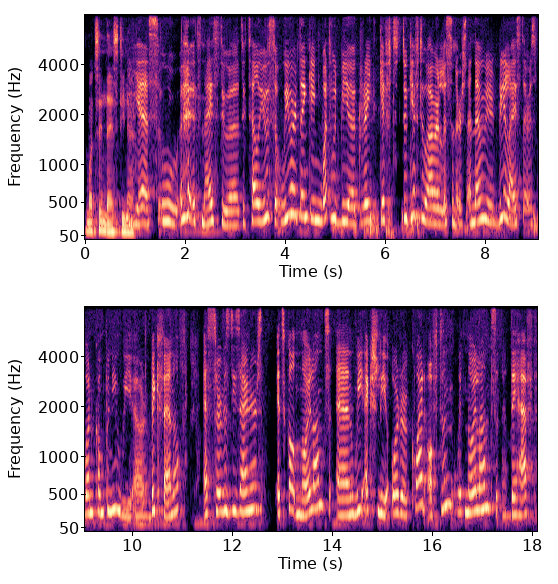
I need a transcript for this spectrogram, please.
What's in there, Stina? Yes, ooh, it's nice to uh, to tell you. So we were thinking, what would be a great gift to give to our listeners, and then we realized there is one company we are a big fan of as service designers. It's called Neuland, and we actually order quite often with Neuland. They have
